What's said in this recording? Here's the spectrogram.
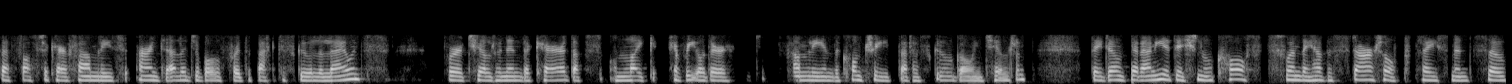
that foster care families aren't eligible for the back to school allowance for children in their care. That's unlike every other family in the country that has school going children. They don't get any additional costs when they have a start-up placement. So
